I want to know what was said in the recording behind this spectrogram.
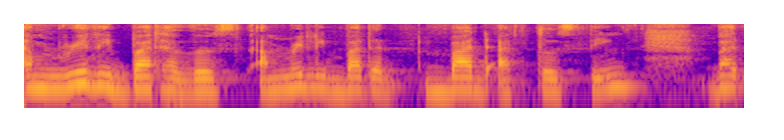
am really bad at those. I'm really bad at bad at those things. But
